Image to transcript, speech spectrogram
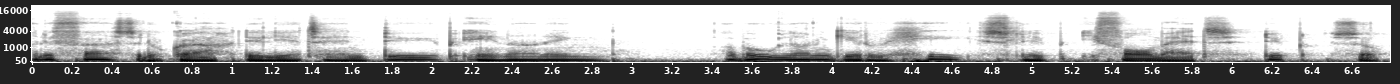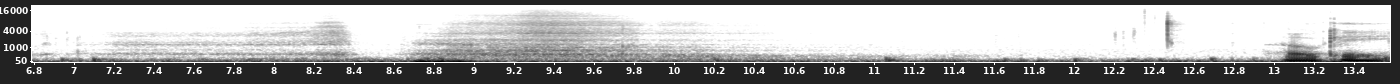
Og det første du gør, det er lige at tage en dyb indånding, og på udånding giver du helt slip i form af et dybt suk. Okay.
